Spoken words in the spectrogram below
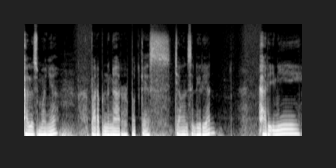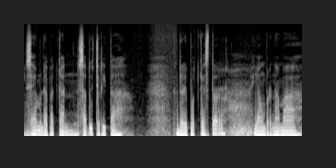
Halo semuanya, para pendengar podcast Jangan Sendirian. Hari ini saya mendapatkan satu cerita dari podcaster yang bernama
